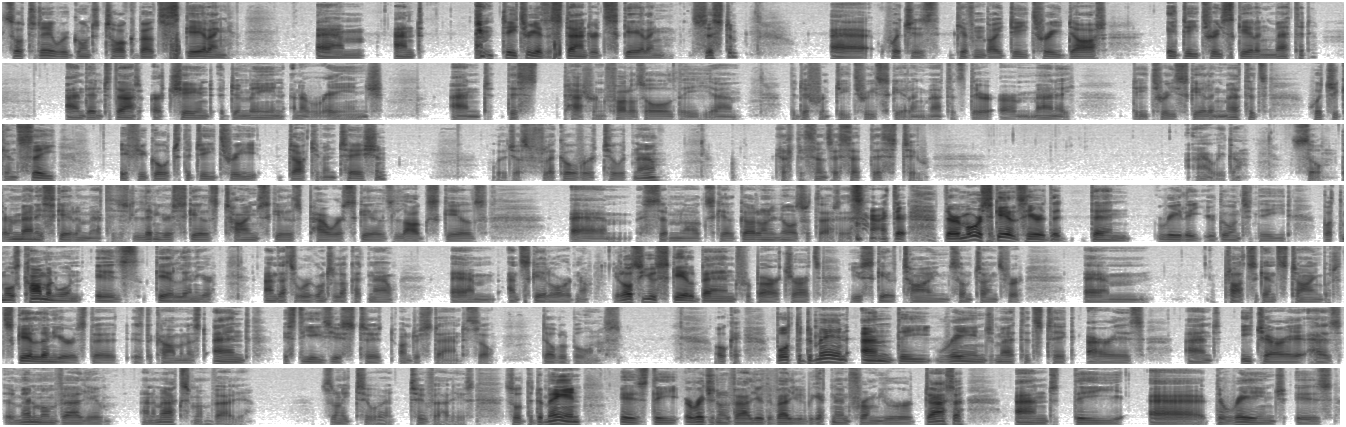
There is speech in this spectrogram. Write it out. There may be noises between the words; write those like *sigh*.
So today we're going to talk about scaling um, and *clears throat* D3 is a standard scaling system uh, which is given by D3 dot a D3 scaling method and then to that are chained a domain and a range and this pattern follows all the um, the different D3 scaling methods. There are many D3 scaling methods which you can see if you go to the D3 documentation. We'll just flick over to it now. Just as soon as I set this to. There we go. So there are many scaling methods, linear scales, time scales, power scales, log scales, um, symlog scale. God only knows what that is. *laughs* right there, there are more scales here that than really you're going to need, but the most common one is scale linear, and that's what we're going to look at now um, and scale ordinal. You'll also use scale band for bar charts, use scale time sometimes for um, plots against time, but scale linear is the is the commonest and it's the easiest to understand. So double bonus. Okay, both the domain and the range methods take arrays and each array has a minimum value and a maximum value. It's only two, uh, two values. So the domain is the original value, the value you'll be getting in from your data, and the uh, the range is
